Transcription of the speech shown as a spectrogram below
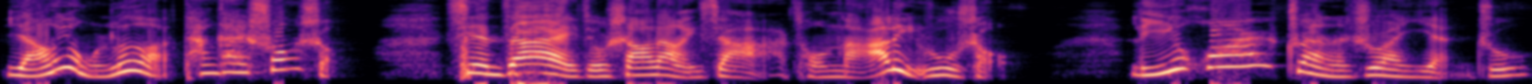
杨永乐摊开双手，现在就商量一下从哪里入手。梨花转了转眼珠，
